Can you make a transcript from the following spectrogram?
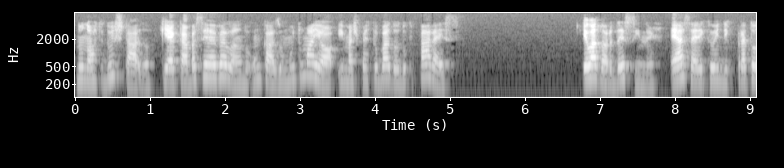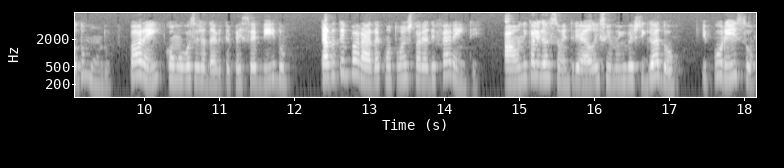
no norte do estado, que acaba se revelando um caso muito maior e mais perturbador do que parece. Eu adoro The Sinner. É a série que eu indico para todo mundo. Porém, como você já deve ter percebido, cada temporada conta uma história diferente, a única ligação entre elas sendo um investigador. E por isso,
